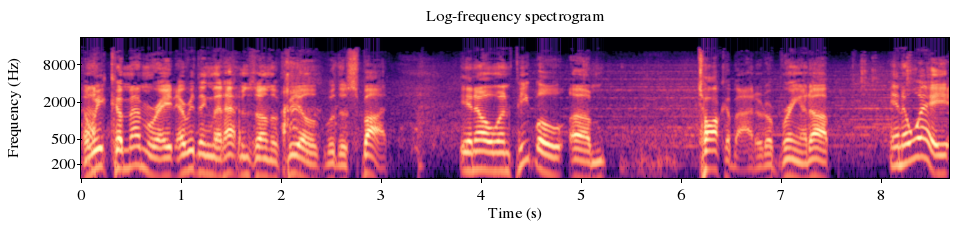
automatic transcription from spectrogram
and we commemorate everything that happens on the field with a spot. You know, when people um, talk about it or bring it up, in a way,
